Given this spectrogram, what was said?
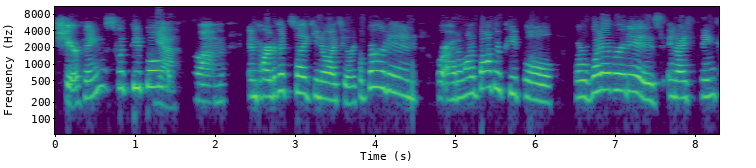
share things with people. Yeah. Um, and part of it's like, you know, I feel like a burden or I don't want to bother people or whatever it is. And I think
